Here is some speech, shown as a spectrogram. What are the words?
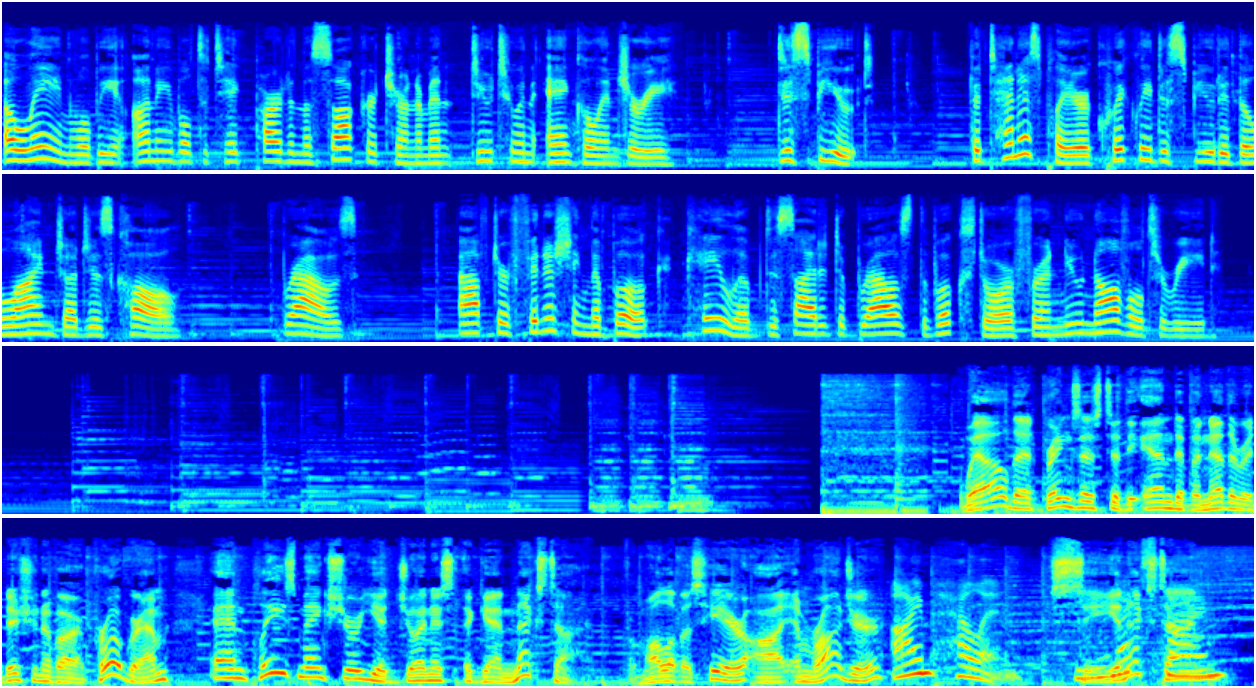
Elaine will be unable to take part in the soccer tournament due to an ankle injury. Dispute The tennis player quickly disputed the line judge's call. Browse after finishing the book, Caleb decided to browse the bookstore for a new novel to read. Well, that brings us to the end of another edition of our program, and please make sure you join us again next time. From all of us here, I am Roger. I'm Helen. See, See you, next time. time.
